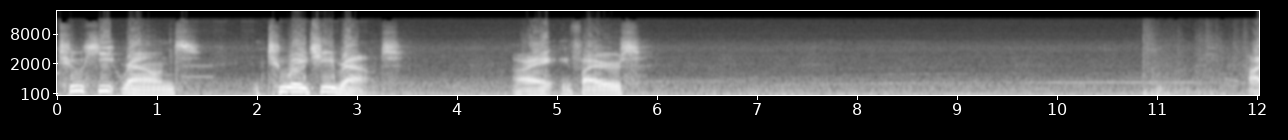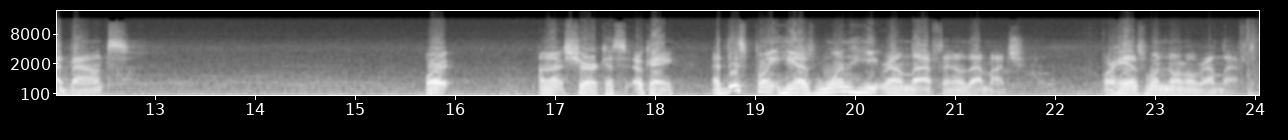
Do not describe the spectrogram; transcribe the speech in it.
two heat rounds and two HE rounds. Alright, he fires. I bounce. Or, I'm not sure, because, okay, at this point he has one heat round left, I know that much. Or he has one normal round left.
